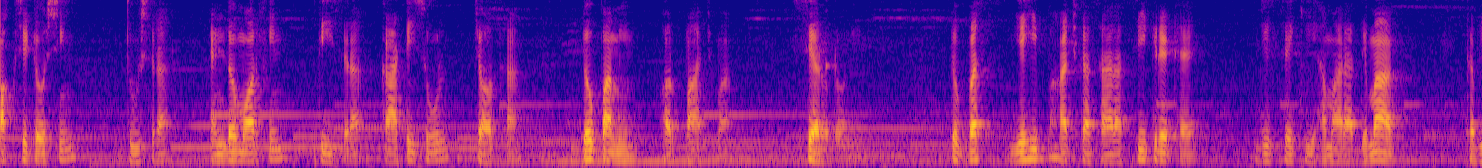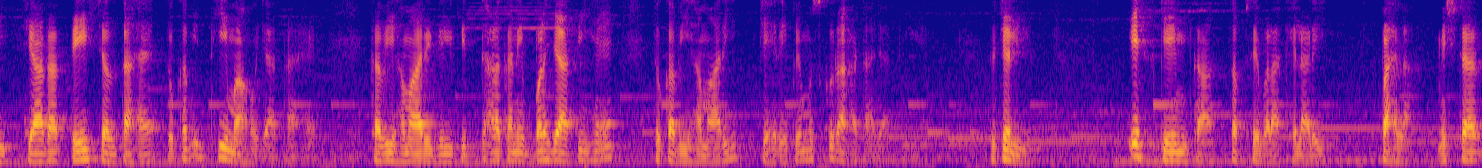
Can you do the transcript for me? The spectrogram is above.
ऑक्सीटोसिन, दूसरा एंडोमॉर्फिन, तीसरा कार्टिसोल, चौथा डोपामिन और पांचवा सेरोटोनिन। तो बस यही पाँच का सारा सीक्रेट है, जिससे कि हमारा दिमाग कभी ज़्यादा तेज़ चलता है तो कभी धीमा हो जाता है। कभी हमारी दिल की धड़कनें बढ़ जाती हैं तो कभी हमारी चेहरे पे मुस्कुराहट आ जाती है। तो चलिए, इस गेम का सबसे बड़ा खिलाड़ी पहला, मिस्टर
